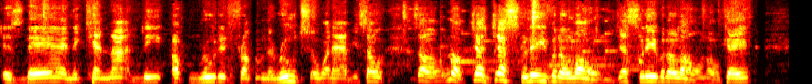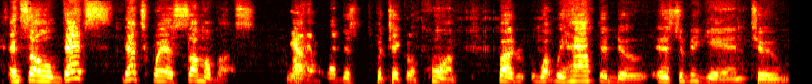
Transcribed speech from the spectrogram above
is there and it cannot be uprooted from the roots or what have you. So, so look, just, just leave it alone. Just leave it alone. Okay. And so that's that's where some of us yeah. at this particular point. But what we have to do is to begin to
